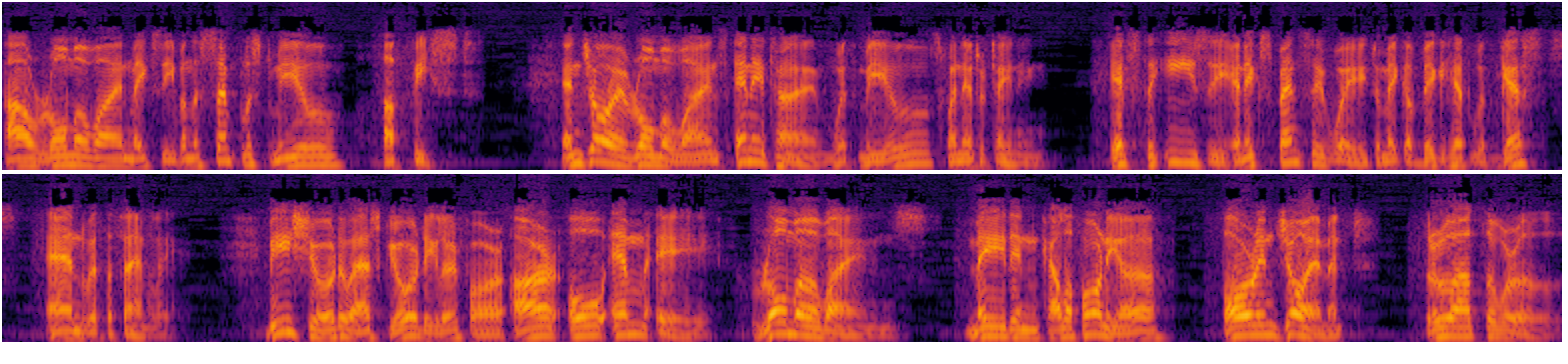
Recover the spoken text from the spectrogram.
How Roma wine makes even the simplest meal a feast. Enjoy Roma wines anytime with meals when entertaining. It's the easy, inexpensive way to make a big hit with guests and with the family. Be sure to ask your dealer for R-O-M-A, Roma wines. Made in California for enjoyment throughout the world.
